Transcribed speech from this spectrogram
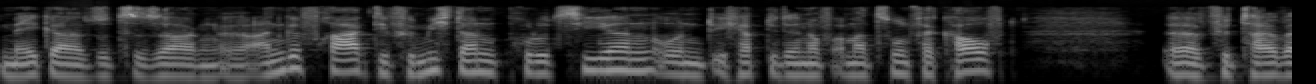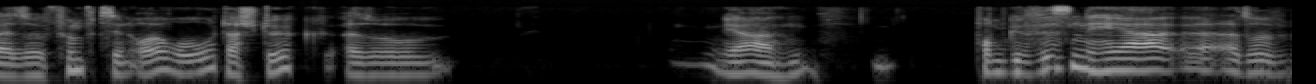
Maker sozusagen äh, angefragt, die für mich dann produzieren und ich habe die dann auf Amazon verkauft äh, für teilweise 15 Euro das Stück. Also ja, vom Gewissen her, äh, also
